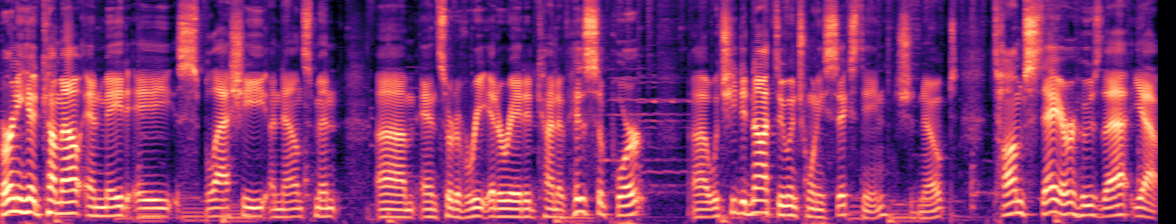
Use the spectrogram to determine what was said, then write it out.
Bernie had come out and made a splashy announcement um, and sort of reiterated kind of his support, uh, which he did not do in 2016, should note. Tom Steyer, who's that? Yeah,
